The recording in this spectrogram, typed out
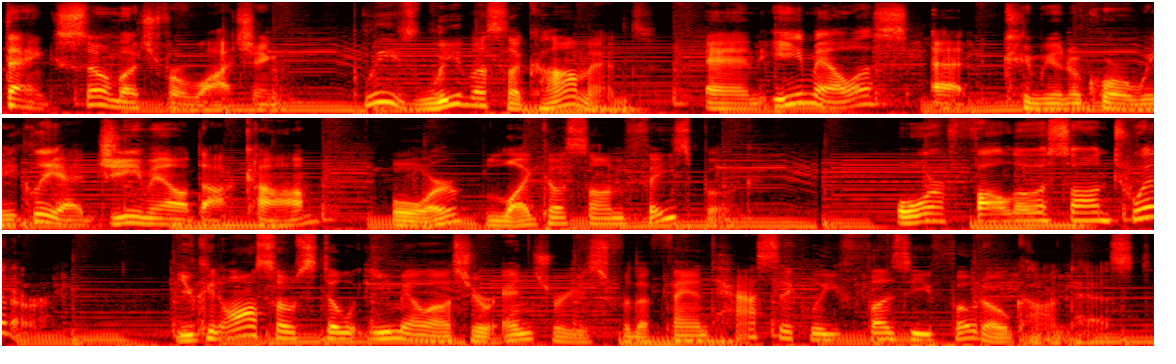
Thanks so much for watching, Please leave us a comment and email us at communicoreweekly at gmail.com or like us on Facebook. or follow us on Twitter. You can also still email us your entries for the fantastically fuzzy photo contest.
